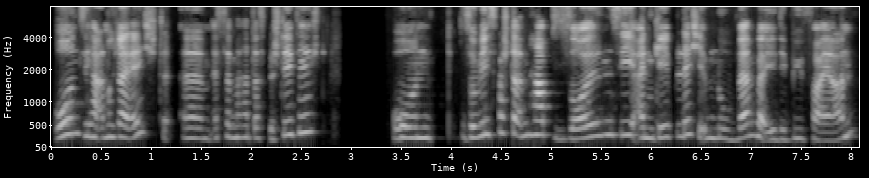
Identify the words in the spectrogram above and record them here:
Und sie hatten recht, ähm, SM hat das bestätigt. Und so wie ich es verstanden habe, sollen sie angeblich im November ihr Debüt feiern.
